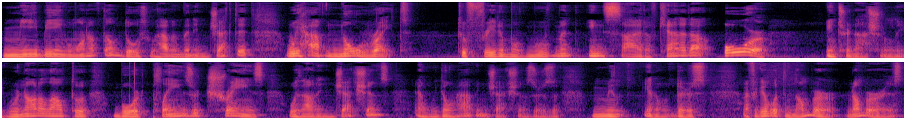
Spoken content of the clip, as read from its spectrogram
me being one of them, those who haven't been injected, we have no right to freedom of movement inside of Canada or internationally. We're not allowed to board planes or trains without injections, and we don't have injections. There's a mil, you know, there's I forget what the number number is.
